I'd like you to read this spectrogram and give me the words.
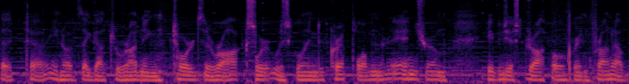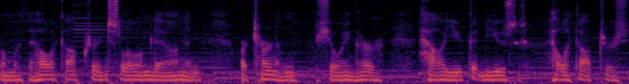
That, uh, you know, if they got to running towards the rocks where it was going to cripple them and injure them, you could just drop over in front of them with a helicopter and slow them down and, or turn them, showing her how you could use helicopters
